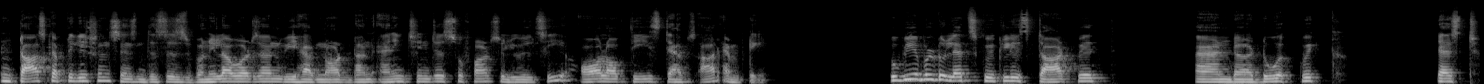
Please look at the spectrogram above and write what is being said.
In task application, since this is vanilla version, we have not done any changes so far. So you will see all of these tabs are empty to be able to let's quickly start with and uh, do a quick test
